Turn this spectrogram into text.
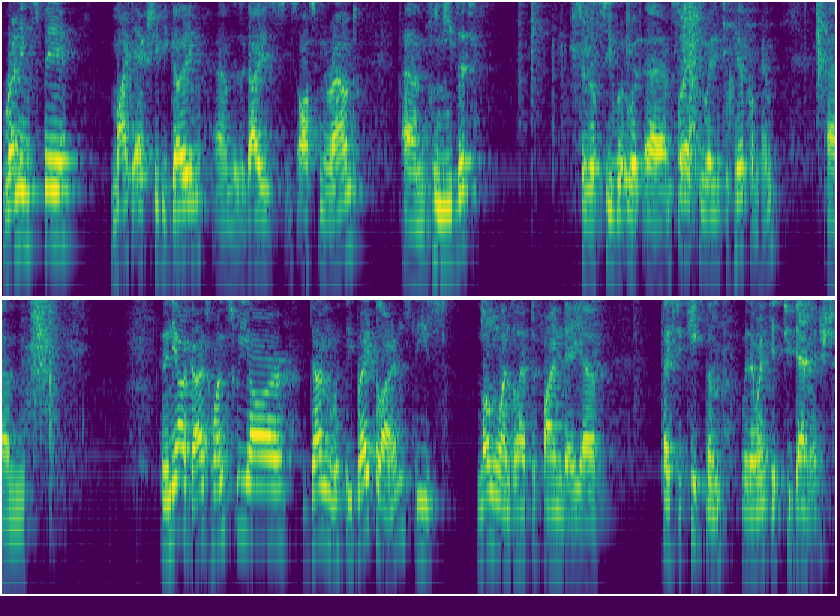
running spare might actually be going. Um, there's a guy who's, who's asking around. Um, he needs it. So we'll see what, what uh, I'm still actually waiting to hear from him. Um, and then yeah guys, once we are done with the brake lines, these long ones I'll have to find a uh, place to keep them where they won't get too damaged.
